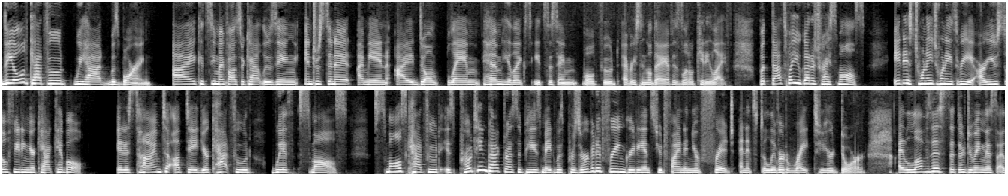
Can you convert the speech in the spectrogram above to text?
The old cat food we had was boring. I could see my foster cat losing interest in it. I mean, I don't blame him. He likes eats the same old food every single day of his little kitty life. But that's why you got to try Smalls. It is 2023. Are you still feeding your cat kibble? It is time to update your cat food with Smalls. Smalls cat food is protein packed recipes made with preservative free ingredients you'd find in your fridge, and it's delivered right to your door. I love this that they're doing this. I,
